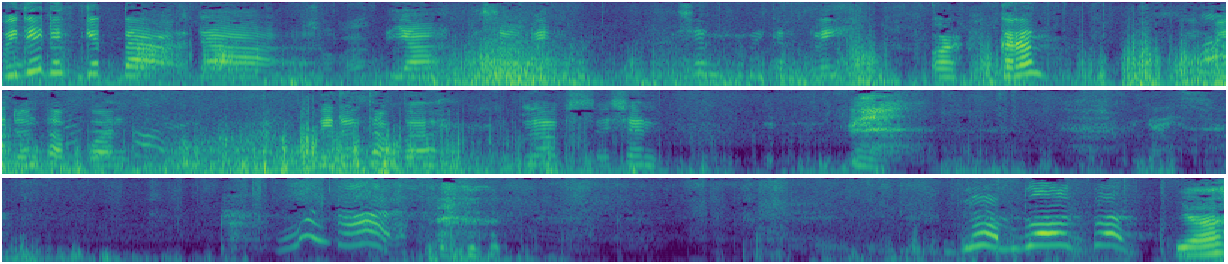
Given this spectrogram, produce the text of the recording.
we didn't get the the yeah the survey Saan we can play or karam? We don't have one. We don't have uh, gloves Saan guys. Yeah.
